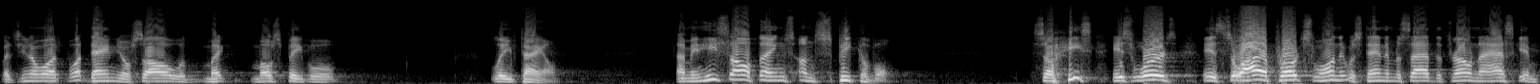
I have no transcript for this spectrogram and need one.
but you know what? What Daniel saw would make most people leave town. I mean, he saw things unspeakable. So he's, his words is so I approached one that was standing beside the throne and asked him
